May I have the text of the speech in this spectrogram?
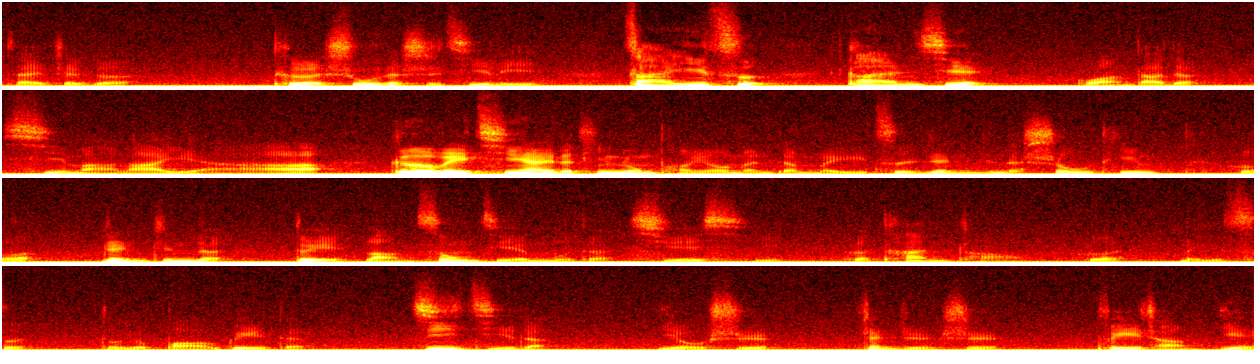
在这个特殊的时期里，再一次感谢广大的喜马拉雅各位亲爱的听众朋友们的每一次认真的收听和认真的对朗诵节目的学习和探讨，和每一次都有宝贵的、积极的，有时甚至是非常严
